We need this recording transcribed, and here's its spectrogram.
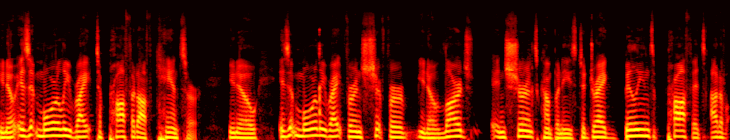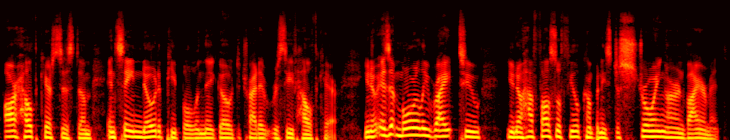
You know, is it morally right to profit off cancer? You know, is it morally right for insur- for you know large insurance companies to drag billions of profits out of our healthcare system and say no to people when they go to try to receive healthcare? You know, is it morally right to you know, have fossil fuel companies destroying our environment?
